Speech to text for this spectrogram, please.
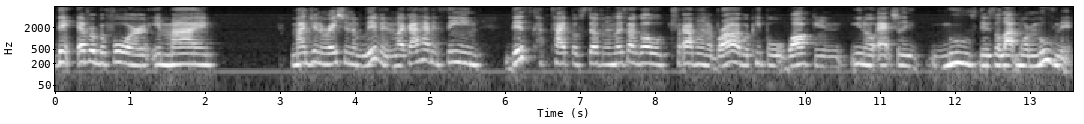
than ever before in my my generation of living. Like i haven't seen this type of stuff unless I go traveling abroad where people walk and you know actually move. There's a lot more movement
